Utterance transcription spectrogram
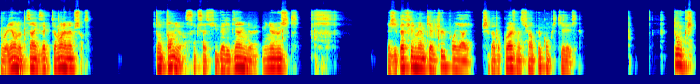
Vous voyez, on obtient exactement la même chose. Donc tant mieux, hein, c'est que ça suit bel et bien une, une logique. J'ai pas fait le même calcul pour y arriver. Je sais pas pourquoi, je me suis un peu compliqué la vie. Donc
